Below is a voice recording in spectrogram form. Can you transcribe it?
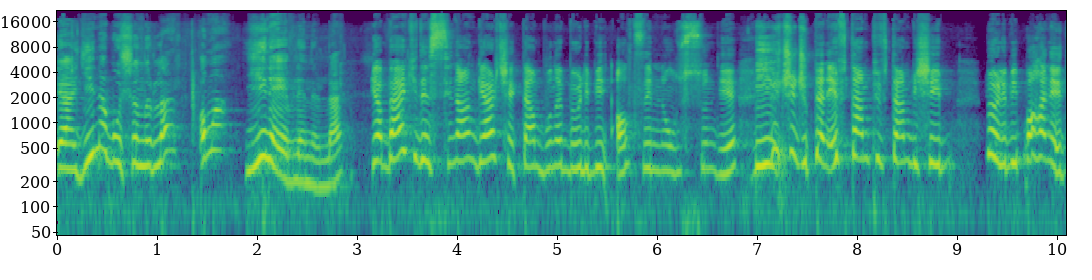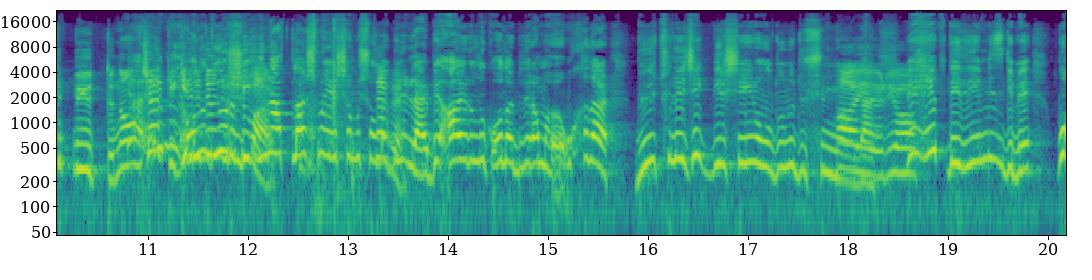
Yani yine boşanırlar ama yine evlenirler. Ya belki de Sinan gerçekten buna böyle bir alt zemin oluşsun diye Bir- küçücükten eften püften bir şey böyle bir bahane edip büyüttü. Ne olacak Emin- ki? Geri onu diyorum dönüşü bir var. inatlaşma yaşamış olabilirler. Bir ayrılık olabilir ama o kadar büyütülecek bir şeyin olduğunu düşünmüyorum ben. Hayır, yok. Ve hep dediğimiz gibi bu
